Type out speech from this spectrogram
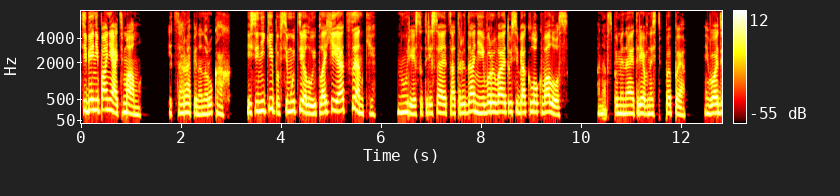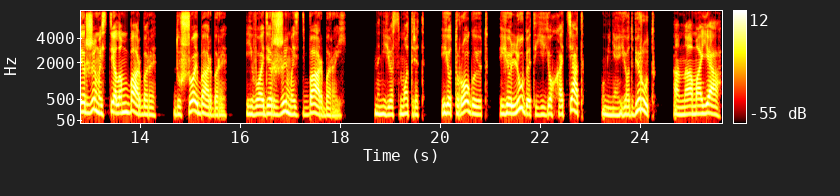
«Тебе не понять, мам!» И царапины на руках, и синяки по всему телу, и плохие оценки. Нурия сотрясается от рыдания и вырывает у себя клок волос. Она вспоминает ревность ПП, его одержимость телом Барбары — душой Барбары, его одержимость Барбарой. На нее смотрят, ее трогают, ее любят, ее хотят. У меня ее отберут. Она моя.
